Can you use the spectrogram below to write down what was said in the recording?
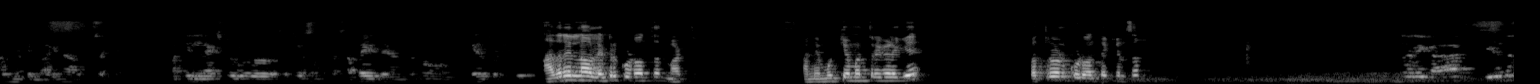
ಆಲ್ಮಟ್ಟಿ ಬಾಗಿನ ಮತ್ತೆ ಇಲ್ಲಿ ನೆಕ್ಸ್ಟ್ ಸಚಿವ ಸಂಪುಟ ಸಭೆ ಇದೆ ಅಂತಾನು ಹೇಳ್ಕೊಟ್ಟಿದ್ದೀವಿ. ಅದರಲ್ಲಿ ನಾವು ಲೆಟರ್ ಕೊಡುವಂತದ್ದು ಮಾಡ್ತೀವಿ. ಅನ್ನೆ ಮುಖ್ಯಮಂತ್ರಿಗಳಿಗೆ ಪತ್ರವನ್ನು ಕೊಡುವಂತ ಕೆಲಸ ಈಗ ಕೇಂದ್ರ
